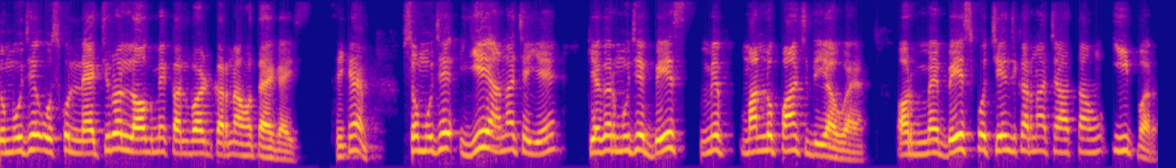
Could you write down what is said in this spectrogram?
तो मुझे उसको नेचुरल लॉग में कन्वर्ट करना होता है गाइस ठीक है? सो मुझे ये आना चाहिए कि अगर मुझे बेस में मान लो पाँच दिया हुआ है और मैं बेस को चेंज करना चाहता हूँ ई पर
